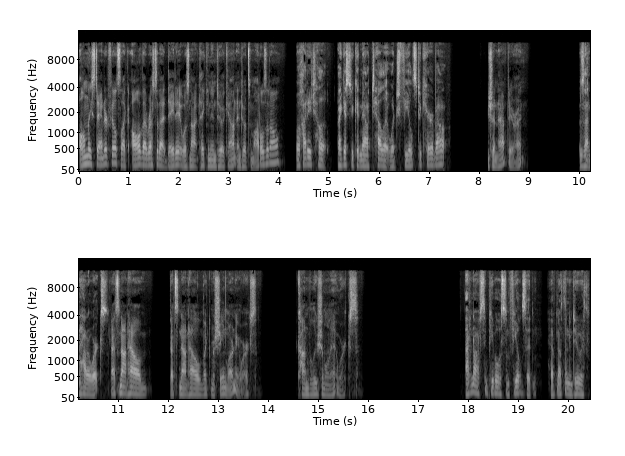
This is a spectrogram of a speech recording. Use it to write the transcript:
Only standard fields? Like all the rest of that data, it was not taken into account into its models at all? Well, how do you tell it? I guess you can now tell it which fields to care about. You shouldn't have to, right? Is that not how it works? That's not how that's not how like machine learning works. Convolutional networks. I don't know. I've seen people with some fields that have nothing to do with.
